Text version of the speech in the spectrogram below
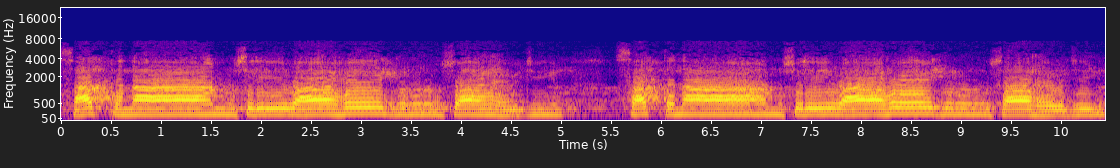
ਸਤਨਾਮ ਸ੍ਰੀ ਵਾਹਿਗੁਰੂ ਸਾਹਿਬ ਜੀ। ਸਤਨਾਮ ਸ੍ਰੀ ਵਾਹਿਗੁਰੂ ਸਾਹਿਬ ਜੀ।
